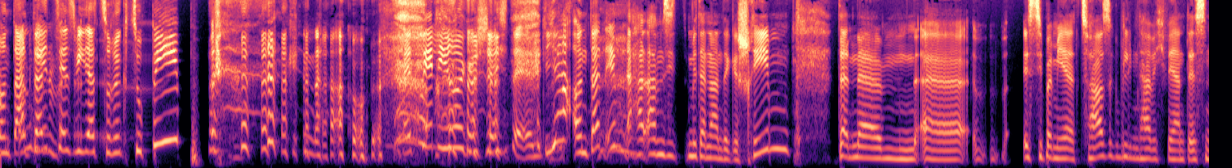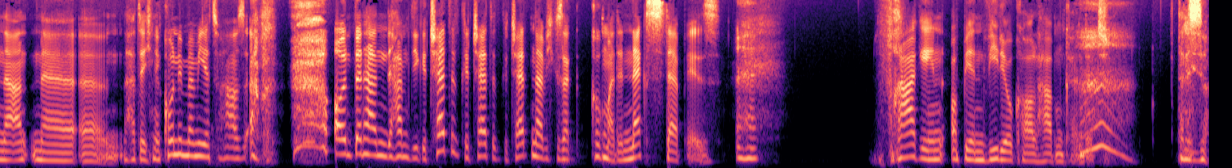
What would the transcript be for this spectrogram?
und dann, Und dann- geht's jetzt wieder zurück zu Piep. genau. Erzähl ihre Geschichte endlich. Ja, und dann eben ha- haben sie miteinander geschrieben. Dann ähm, äh, ist sie bei mir zu Hause geblieben. Habe ich währenddessen eine, eine, äh, hatte ich eine Kundin bei mir zu Hause. Und dann haben, haben die gechattet, gechattet, gechattet. Und dann habe ich gesagt, guck mal, the next step is, Aha. frage ihn, ob ihr einen Videocall haben könntet. Dann ist sie so,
